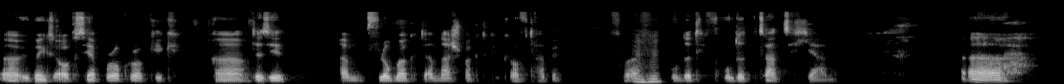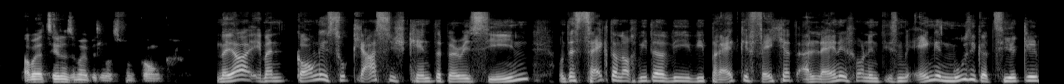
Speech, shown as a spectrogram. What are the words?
Äh, übrigens auch sehr broke-rockig, äh, das ich am Flohmarkt, am Naschmarkt gekauft habe vor mhm. 100, 120 Jahren. Äh, aber erzähl uns mal ein bisschen was von Gong. Naja, ich meine, Gong ist so klassisch Canterbury Scene und das zeigt dann auch wieder, wie, wie breit gefächert alleine schon in diesem engen Musikerzirkel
